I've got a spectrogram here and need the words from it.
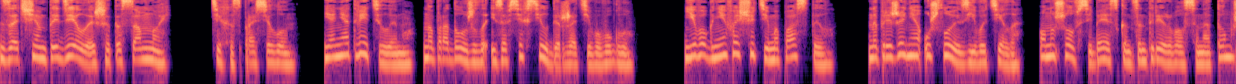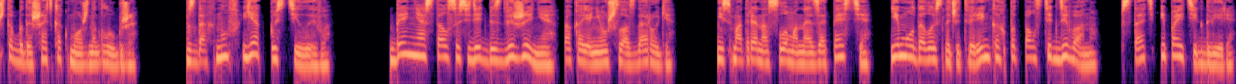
«Зачем ты делаешь это со мной?» — тихо спросил он. Я не ответила ему, но продолжила изо всех сил держать его в углу. Его гнев ощутимо поостыл. Напряжение ушло из его тела. Он ушел в себя и сконцентрировался на том, чтобы дышать как можно глубже. Вздохнув, я отпустила его. Дэнни остался сидеть без движения, пока я не ушла с дороги. Несмотря на сломанное запястье, ему удалось на четвереньках подползти к дивану, встать и пойти к двери.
